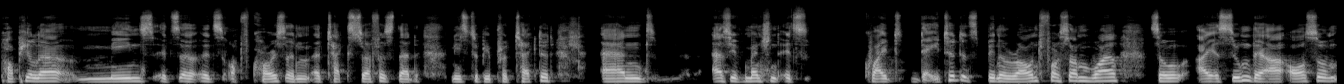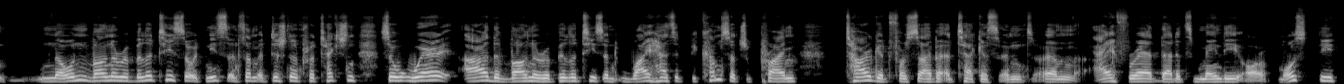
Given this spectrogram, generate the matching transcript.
popular means it's a, it's of course an attack surface that needs to be protected. And as you've mentioned, it's quite dated. It's been around for some while. So I assume there are also known vulnerabilities. So it needs some additional protection. So where are the vulnerabilities and why has it become such a prime target for cyber attackers? And um, I've read that it's mainly or mostly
